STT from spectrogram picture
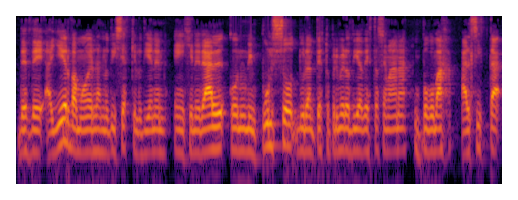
desde ayer. Vamos a ver las noticias que lo tienen en general con un impulso durante estos primeros días de esta semana un poco más alcista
